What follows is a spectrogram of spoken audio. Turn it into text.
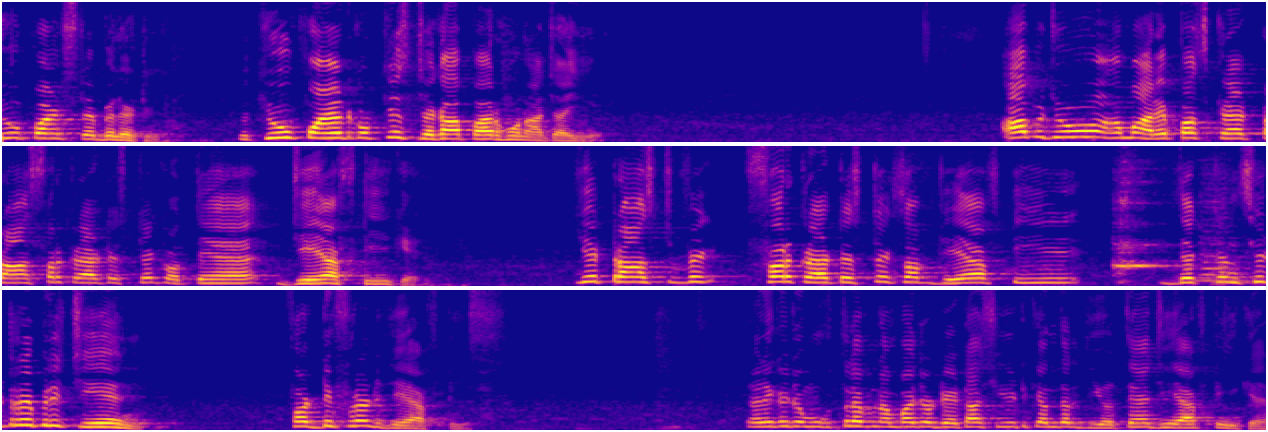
क्यू पॉइंट स्टेबिलिटी तो क्यू पॉइंट को किस जगह पर होना चाहिए? अब जो हमारे पास ट्रांसफ़र क्रैटिस्टिक होते हैं जे एफ़ टी के, ये transfer characteristics of J F T they considerably change for different J F Ts यानी कि जो मुख्तलिफ़ नंबर जो डेटा शीट के अंदर दिए होते हैं जे एफ़ टी के,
